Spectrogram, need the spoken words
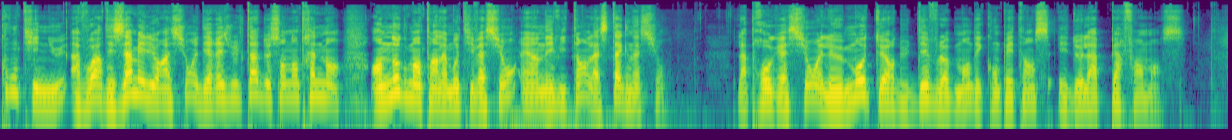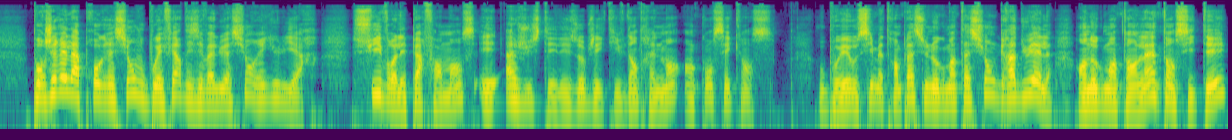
continue à voir des améliorations et des résultats de son entraînement, en augmentant la motivation et en évitant la stagnation. La progression est le moteur du développement des compétences et de la performance. Pour gérer la progression, vous pouvez faire des évaluations régulières, suivre les performances et ajuster les objectifs d'entraînement en conséquence. Vous pouvez aussi mettre en place une augmentation graduelle en augmentant l'intensité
